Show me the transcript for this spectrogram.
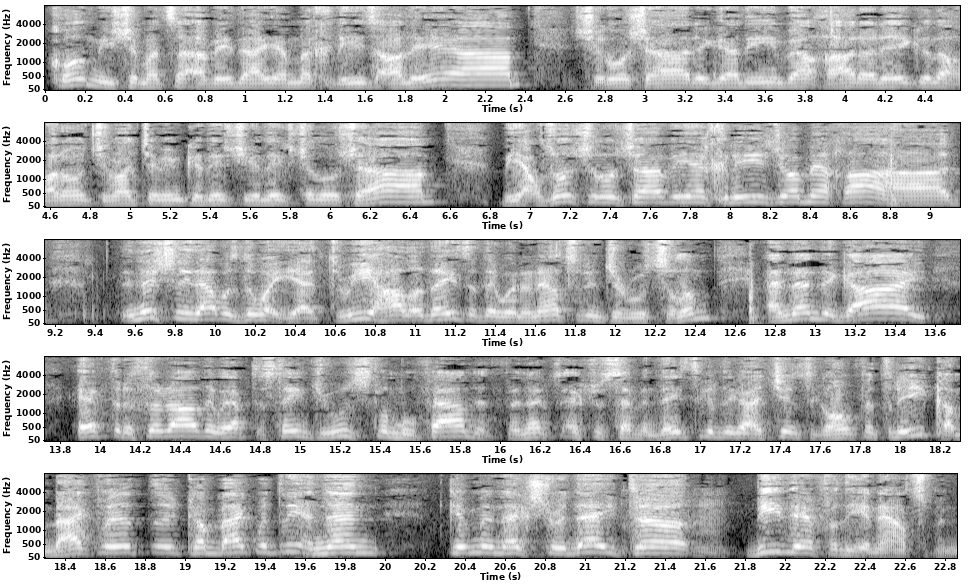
כל מי שמצא אבדה היה מכריז עליה שלושה רגלים ואחר הרגל האחרון שבעת ימים כדי שילך שלושה ויחזור שלושה ויכריז יום אחד. Initially that was the way. He had three holidays that they would announce it in Jerusalem and then the guy after the third holiday would have to stay in Jerusalem who found it for the next extra seven days to give the guy a chance to go home for three, come back for uh, come back for three and then give him an extra day to be there for the announcement.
